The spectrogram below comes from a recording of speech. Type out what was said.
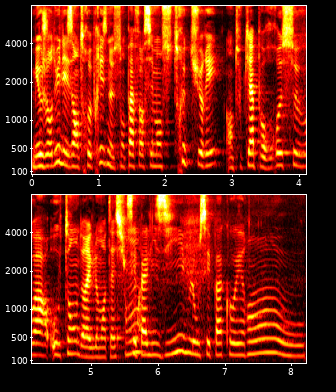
Mais aujourd'hui, les entreprises ne sont pas forcément structurées, en tout cas pour recevoir autant de réglementations. C'est pas lisible ou c'est pas cohérent ou...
